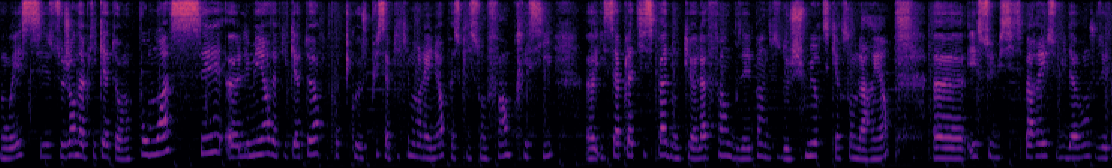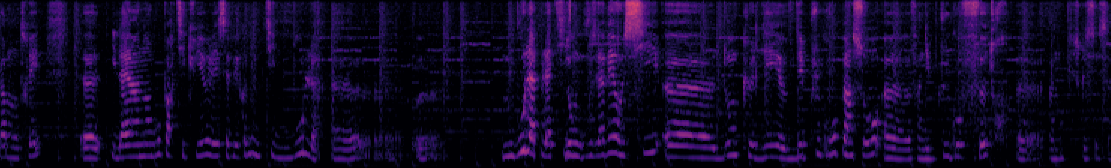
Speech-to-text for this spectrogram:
Donc vous voyez, c'est ce genre d'applicateur. Donc pour moi, c'est euh, les meilleurs applicateurs pour que je puisse appliquer mon liner parce qu'ils sont fins, précis. Euh, ils s'aplatissent pas, donc à la fin, vous n'avez pas un espèce de schmurz qui ressemble à rien. et celui-ci, c'est pareil, celui d'avant, je vous ai pas montré. il a un embout particulier, vous voyez, ça fait comme une petite boule une boule aplatie. Donc vous avez aussi euh, donc des, euh, des, plus gros pinceaux, euh, enfin des plus gros feutres. ah non, qu'est-ce que c'est ça?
